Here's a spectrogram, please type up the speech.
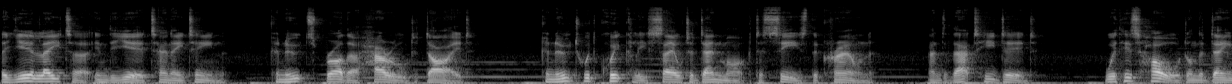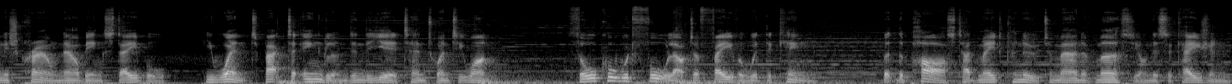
A year later, in the year 1018, Canute's brother Harold died. Canute would quickly sail to Denmark to seize the crown, and that he did. With his hold on the Danish crown now being stable, he went back to England in the year 1021. Thorkel would fall out of favour with the king, but the past had made Canute a man of mercy on this occasion,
